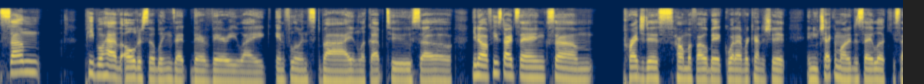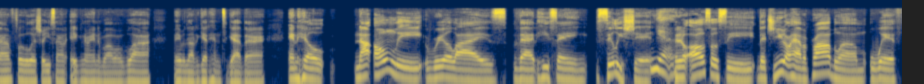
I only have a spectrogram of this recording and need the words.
some people have older siblings that they're very like influenced by and look up to. So, you know, if he starts saying some prejudice, homophobic, whatever kind of shit, and you check him on it and say, look, you sound foolish or you sound ignorant and blah, blah, blah, maybe that'll get him together. And he'll not only realize that he's saying silly shit, Yeah. but it'll also see that you don't have a problem with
